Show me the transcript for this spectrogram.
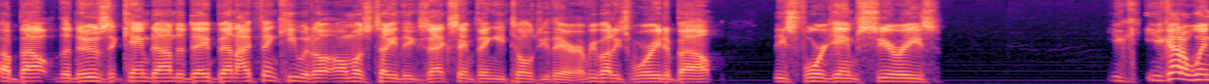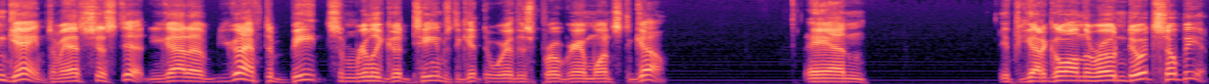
about the news that came down today, Ben, I think he would almost tell you the exact same thing he told you there. Everybody's worried about these four game series you you got to win games. I mean, that's just it. You got to you're going to have to beat some really good teams to get to where this program wants to go. And if you got to go on the road and do it, so be it.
